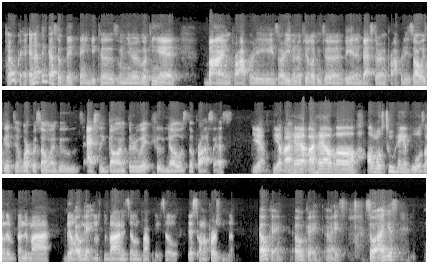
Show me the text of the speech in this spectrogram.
Okay, and I think that's a big thing because when you're looking at buying properties, or even if you're looking to be an investor in properties, it's always good to work with someone who's actually gone through it, who knows the process. Yeah, yep. I have I have uh almost two handfuls under under my belt when it comes to buying and selling property. So that's on a personal level. Okay, okay, nice. So I guess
